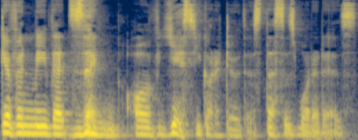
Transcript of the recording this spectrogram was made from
given me that zing of, yes, you got to do this. This is what it is.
